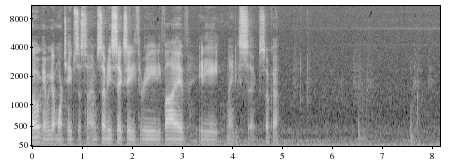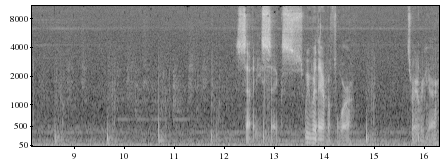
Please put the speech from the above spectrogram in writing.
Oh, okay, we got more tapes this time. 76, 83, 85, 88, 96. Okay. Seventy-six. We were there before. It's right over here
